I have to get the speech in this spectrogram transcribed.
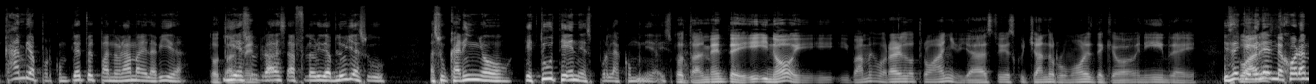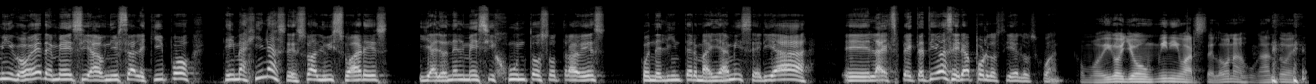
cambia por completo el panorama de la vida. Totalmente. Y eso es gracias a Florida Blue y a su a su cariño que tú tienes por la comunidad hispana. Totalmente, y, no, y, va a mejorar el otro año. Ya estoy escuchando rumores de que va a venir. Eh, Dice que viene el mejor amigo eh, de Messi a unirse al equipo. ¿Te imaginas eso a Luis Suárez y a Lionel Messi juntos otra vez con el Inter Miami? Sería, eh, la expectativa sería por los cielos, Juan. Como digo yo, un mini Barcelona jugando en,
